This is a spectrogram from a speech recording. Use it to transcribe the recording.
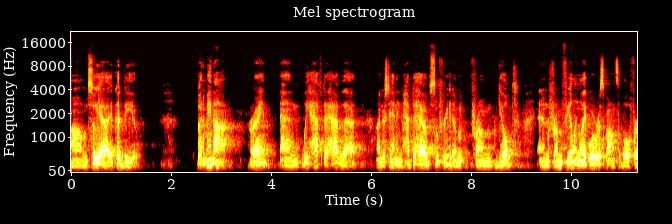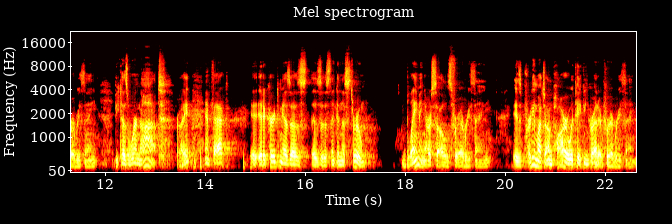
Um, so yeah, it could be you, but it may not. Right? And we have to have that understanding. We have to have some freedom from guilt and from feeling like we're responsible for everything because we're not, right? In fact, it, it occurred to me as I, was, as I was thinking this through blaming ourselves for everything is pretty much on par with taking credit for everything,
